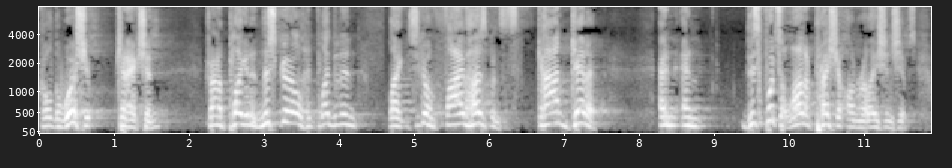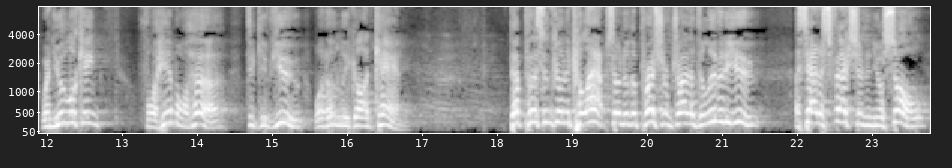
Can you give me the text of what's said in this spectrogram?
called the worship connection, trying to plug it in. This girl had plugged it in like she's got five husbands, can't get it. And, and this puts a lot of pressure on relationships when you're looking for him or her to give you what only God can. That person's going to collapse under the pressure of trying to deliver to you a satisfaction in your soul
